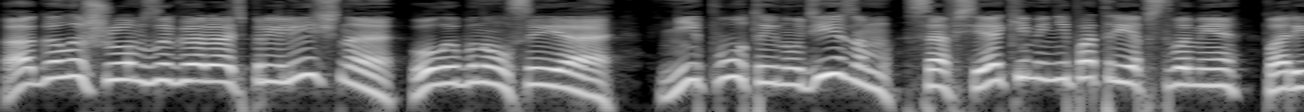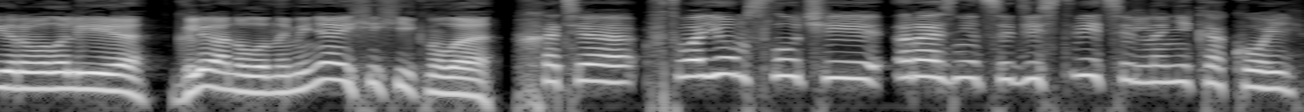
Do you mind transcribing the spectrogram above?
«А голышом загорать прилично?» — улыбнулся я. «Не путай нудизм со всякими непотребствами», – парировала Лия, глянула на меня и хихикнула. «Хотя в твоем случае разницы действительно никакой».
